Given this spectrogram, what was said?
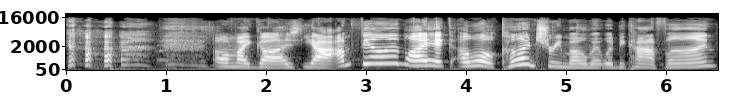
oh my gosh. Yeah, I'm feeling like a little country moment would be kind of fun.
